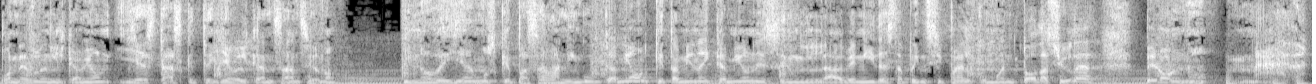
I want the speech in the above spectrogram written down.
ponerlo en el camión y ya estás que te lleva el cansancio, ¿no? Y no veíamos que pasaba ningún camión, que también hay camiones en la avenida esta principal, como en toda ciudad, pero no, nada.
